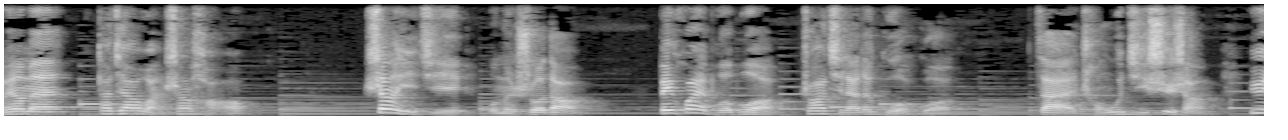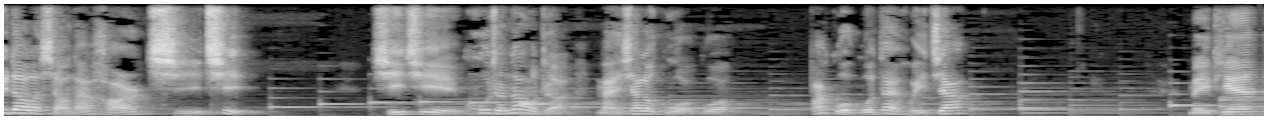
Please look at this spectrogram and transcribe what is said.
朋友们，大家晚上好。上一集我们说到，被坏婆婆抓起来的果果，在宠物集市上遇到了小男孩琪琪。琪琪哭着闹着买下了果果，把果果带回家，每天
